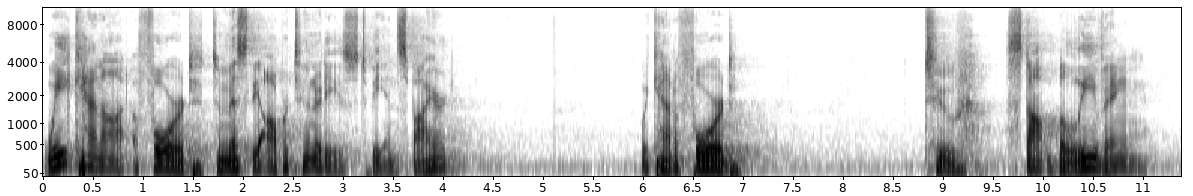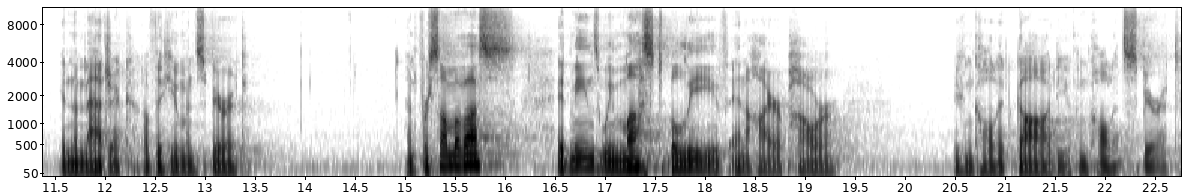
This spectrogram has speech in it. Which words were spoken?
We cannot afford to miss the opportunities to be inspired we can't afford to stop believing in the magic of the human spirit. And for some of us, it means we must believe in a higher power. You can call it God, you can call it spirit,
